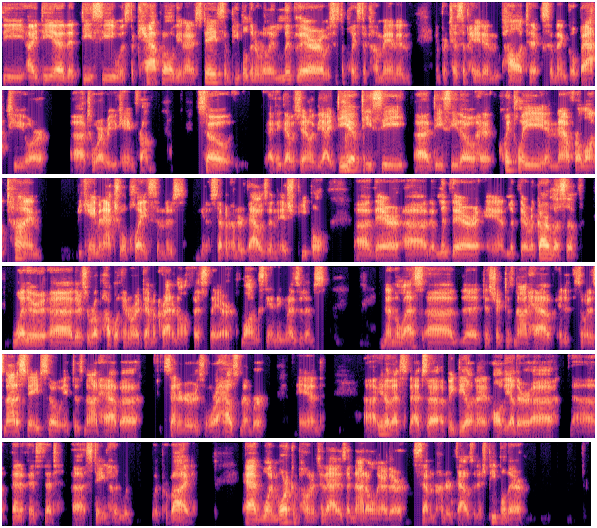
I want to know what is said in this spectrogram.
the idea that DC was the capital of the United States and people didn't really live there. It was just a place to come in and, and participate in politics and then go back to your uh, to wherever you came from. So I think that was generally the idea of DC. Uh, DC, though, quickly and now for a long time became an actual place, and there's you know 700,000 ish people uh, there uh, that live there and live there regardless of whether uh, there's a Republican or a Democrat in office. They are longstanding residents. Nonetheless, uh, the district does not have it. So it is not a state. So it does not have a senators or a House member, and uh, you know that's that's a, big deal, and all the other uh, uh, benefits that statehood would would provide. Add one more component to that is that not only are there 700,000 ish people there,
